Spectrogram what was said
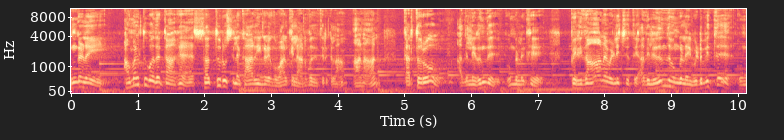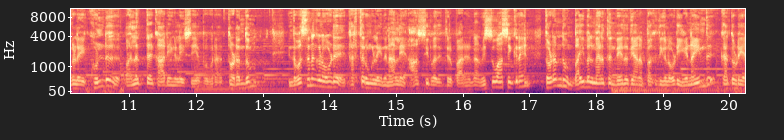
உங்களை அமர்த்துவதற்காக சத்துரு சில காரியங்களை உங்க வாழ்க்கையில் அனுமதித்திருக்கலாம். ஆனால் கர்த்தரோ அதிலிருந்து உங்களுக்கு பெரிதான வெளிச்சத்தை அதிலிருந்து உங்களை விடுவித்து உங்களை கொண்டு பலத்த காரியங்களை செய்ய போகிறார். தொடர்ந்தும் இந்த வசனங்களோடு கர்த்தர் உங்களை இந்த நாளில் ஆசீர்வதித்திருப்பார் என்று நான் விசுவாசிக்கிறேன். தொடர்ந்தும் பைபிள் மேரத்தன் வேததியான பகுதிகளோடு இணைந்து கர்த்தருடைய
